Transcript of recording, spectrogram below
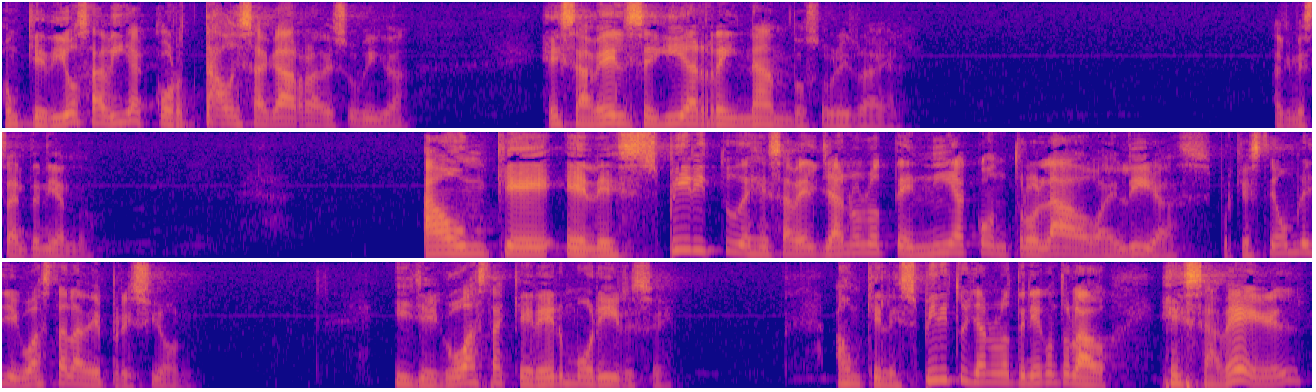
aunque Dios había cortado esa garra de su vida, Jezabel seguía reinando sobre Israel. ¿Alguien me está entendiendo? Aunque el espíritu de Jezabel ya no lo tenía controlado a Elías, porque este hombre llegó hasta la depresión y llegó hasta querer morirse, aunque el espíritu ya no lo tenía controlado, Jezabel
